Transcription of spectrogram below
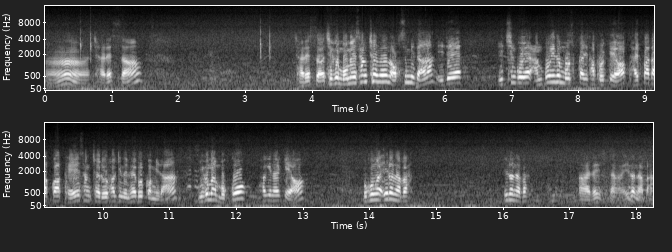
어, 잘했어. 잘했어. 지금 몸에 상처는 없습니다. 이제 이 친구의 안 보이는 모습까지 다 볼게요. 발바닥과 배의 상처를 확인을 해볼 겁니다. 이것만 먹고 확인할게요. 무궁아 일어나봐. 일어나봐. 아, 레이스다. 일어나봐.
